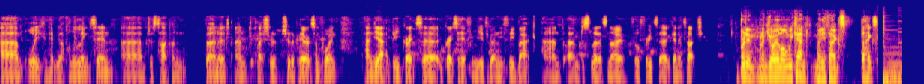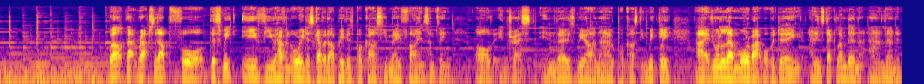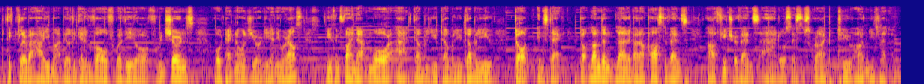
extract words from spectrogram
um, or you can hit me up on LinkedIn. Uh, just type on Bernard, and I should should appear at some point. And yeah, it'd be great to great to hear from you if you've got any feedback, and um, just let us know. Feel free to get in touch. brilliant. Well, enjoy your long weekend. Many thanks. Thanks. Well, that wraps it up for this week. If you haven't already discovered our previous podcast, you may find something of interest in those. We are now podcasting weekly. Uh, if you want to learn more about what we're doing at Instech London and learn in particular about how you might be able to get involved, whether you're for insurance or technology or indeed anywhere else, you can find out more at www.instech.london. Learn about our past events, our future events, and also subscribe to our newsletter.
